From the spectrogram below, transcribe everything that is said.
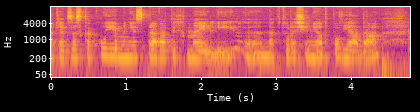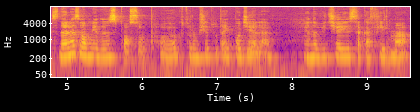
tak jak zaskakuje mnie sprawa tych maili, y, na które się nie odpowiada, znalazłam jeden sposób, y, którym się tutaj podzielę. Mianowicie jest taka firma,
